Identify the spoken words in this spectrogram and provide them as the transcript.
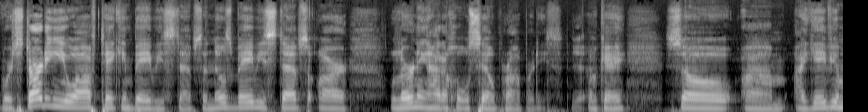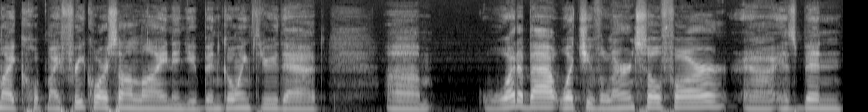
we're starting you off taking baby steps, and those baby steps are learning how to wholesale properties. Yeah. Okay. So um, I gave you my my free course online, and you've been going through that. Um, what about what you've learned so far uh, has been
